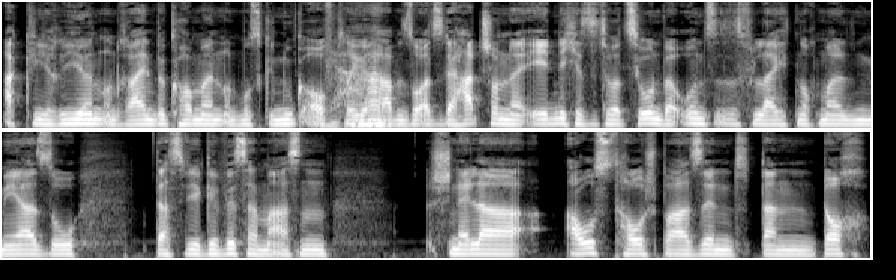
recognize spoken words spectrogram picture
akquirieren und reinbekommen und muss genug Aufträge ja. haben. So, also der hat schon eine ähnliche Situation. Bei uns ist es vielleicht noch mal mehr so, dass wir gewissermaßen schneller austauschbar sind, dann doch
